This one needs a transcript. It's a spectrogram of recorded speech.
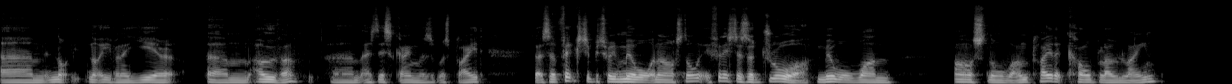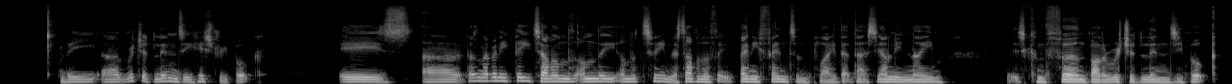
um, not not even a year um, over um, as this game was, was played. So it's a fixture between Millwall and Arsenal. It finished as a draw. Millwall won, Arsenal won. Played at Coldblow Lane. The uh, Richard Lindsay history book is uh, it doesn't have any detail on the, on the on the team list other than I think Benny Fenton played. That that's the only name that is confirmed by the Richard Lindsay book.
